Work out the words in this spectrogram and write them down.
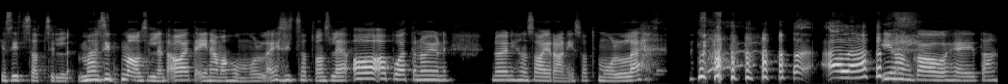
ja sit sä oot sille, mä, sit mä oon silleen, että, että ei nämä mulle, ja sit sä oot vaan silleen, apua, että noin on, noi on ihan sairaan isot mulle. Älä! Ihan kauheita.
